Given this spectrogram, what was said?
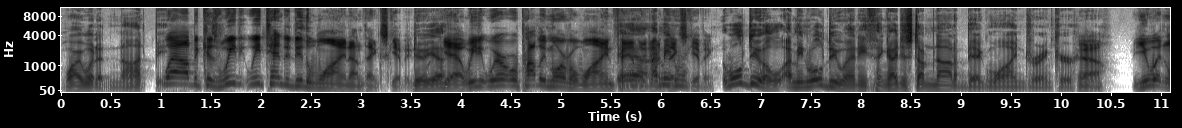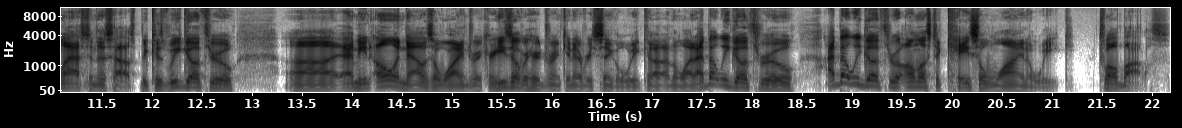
Why would it not be? Well, because we we tend to do the wine on Thanksgiving. Do ya? Yeah, we we're, we're probably more of a wine family during Thanksgiving. We'll do. I mean, we'll do anything. I just I'm not a big wine drinker. Yeah, you wouldn't last in this house because we go through. Uh, I mean, Owen now is a wine drinker. He's over here drinking every single week uh, on the wine. I bet we go through. I bet we go through almost a case of wine a week, twelve bottles.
